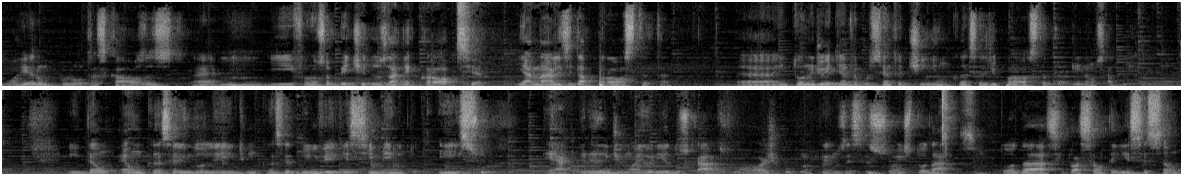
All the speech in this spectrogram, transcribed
morreram por outras causas, né? Uhum. E foram submetidos à necrópsia e análise da próstata. Uh, em torno de 80% tinham câncer de próstata e não sabiam. Então, é um câncer indolente, um câncer do envelhecimento. Isso é a grande maioria dos casos. Lógico que nós temos exceções, toda, toda situação tem exceção.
